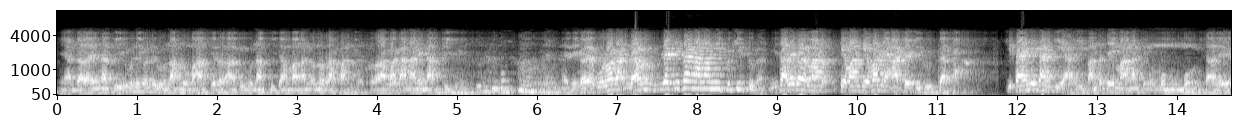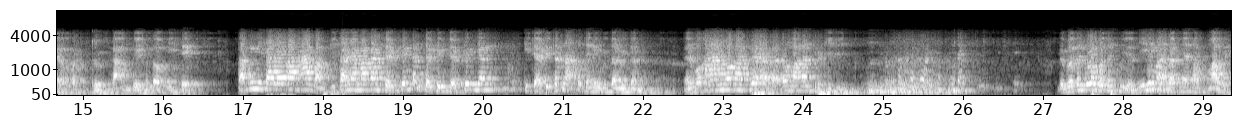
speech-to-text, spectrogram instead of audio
Ya andalane nabi muni ngono iku nahnu ma'asir aku nabi cah mangan ngono ora pantes. Ora pakanane nabi. Jadi kayak kula kan ya kita ngalami begitu kan. Misalnya kayak kewan-kewan yang ada di hutan. Kita ini kan kiai, pantasnya mangan sing umum-umum, misalnya ya wedhus, kambing atau pitik. Tapi misalnya orang awam, bisanya makan daging kan daging-daging yang tidak diternak atau jadi hutan-hutan. Dan mau haram mau kabar agak tahu bergizi. Lho boten kula boten. Ini mazhabnya Malik.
